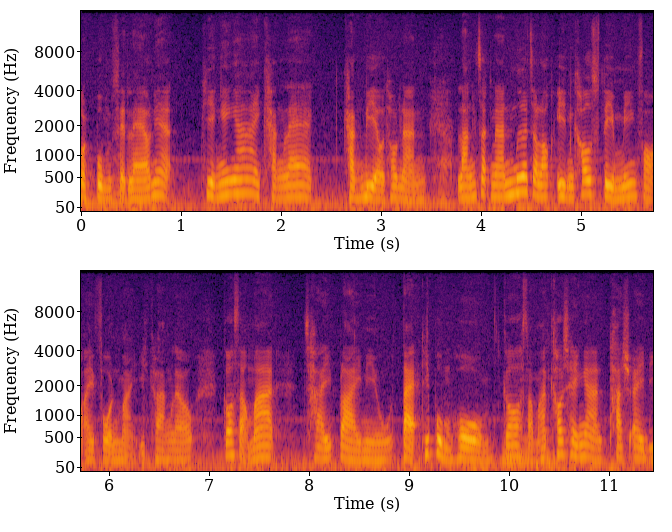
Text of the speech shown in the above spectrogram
กดปุ่มเสร็จแล้วเนี่ยเพียงง่าย ๆ ครั้งแรกครั้งเดียวเท่านั้นครับหลังจากนั้นเมื่อจะล็อกอินเข้า Streaming for iPhone ใหม่อีกครั้งแล้ว ก็สามารถใช้ปลายนิ้ว แตะที่ปุ่ม Home ก็สามารถเข้าใช้งาน Touch ID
